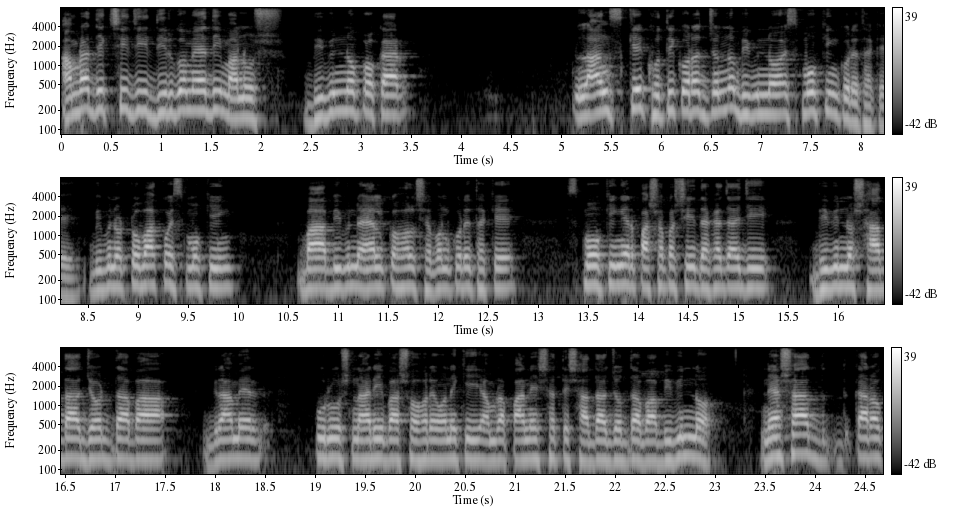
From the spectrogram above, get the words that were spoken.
আমরা দেখছি যে দীর্ঘমেয়াদী মানুষ বিভিন্ন প্রকার লাংসকে ক্ষতি করার জন্য বিভিন্ন স্মোকিং করে থাকে, বিভিন্ন টোবাকো স্মোকিং বা বিভিন্ন অ্যালকোহল সেবন করে থাকে। স্মোকিংয়ের পাশাপাশি দেখা যায় যে বিভিন্ন সাদা, জর্দা বা গ্রামের পুরুষ, নারী বা শহরে অনেকেই আমরা পানের সাথে সাদা, জর্দা বা বিভিন্ন নেশাকারক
